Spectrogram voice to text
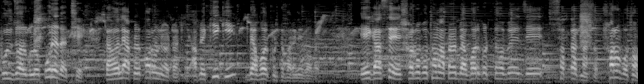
ফুল জ্বরগুলো পড়ে যাচ্ছে তাহলে আপনার করণীয়টা কি? আপনি কি কি ব্যবহার করতে পারেন এভাবে? এই গাছে সর্বপ্রথম আপনার ব্যবহার করতে হবে যে ছত্রাকনাশক সর্বপ্রথম।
